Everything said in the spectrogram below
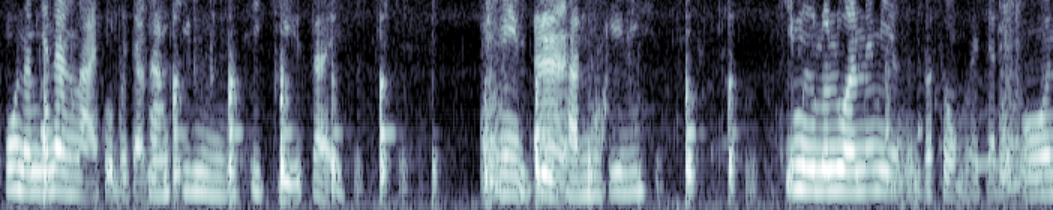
โอ้น้ำยานางหลายพูดประจักษ์น้ำขี้มือที่เก๋ใส่นี่ที่เก๋จ้าคันเมื่อกี้นี้ขี้มือล้วนๆไม่มีอย่างอื่นผสมเลยจ้ะทุกคน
